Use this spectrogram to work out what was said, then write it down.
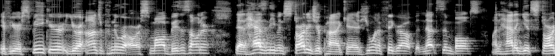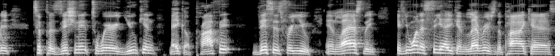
If you're a speaker, you're an entrepreneur, or a small business owner that hasn't even started your podcast, you want to figure out the nuts and bolts on how to get started to position it to where you can make a profit. This is for you. And lastly, if you want to see how you can leverage the podcast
